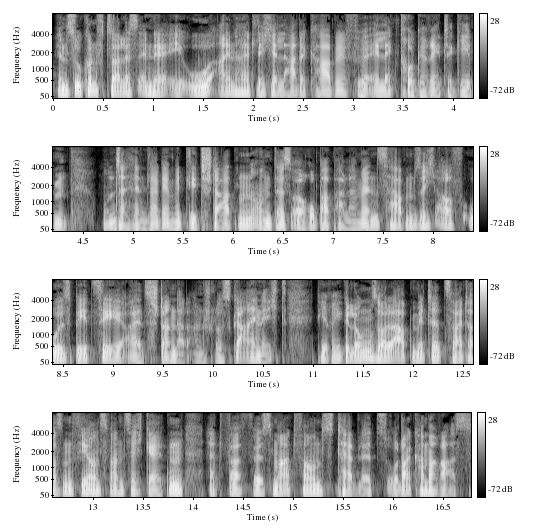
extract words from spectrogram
In Zukunft soll es in der EU einheitliche Ladekabel für Elektrogeräte geben. Unterhändler der Mitgliedstaaten und des Europaparlaments haben sich auf USB-C als Standardanschluss geeinigt. Die Regelung soll ab Mitte 2024 gelten, etwa für Smartphones, Tablets oder Kameras.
